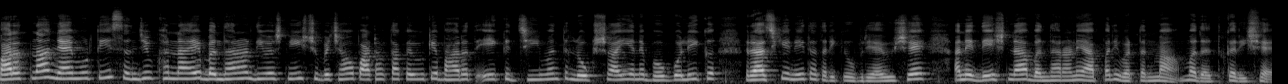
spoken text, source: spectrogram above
ભારતના ન્યાયમૂર્તિ સંજીવ ખન્નાએ બંધારણ દિવસની શુભેચ્છાઓ પાઠવતા કહ્યું કે ભારત એક જીવંત, લોકશાહી અને ભૌગોલિક રાજકીય નેતા તરીકે ઉભરી આવ્યું છે અને દેશના બંધારણે આ પરિવર્તનમાં મદદ કરી છે.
